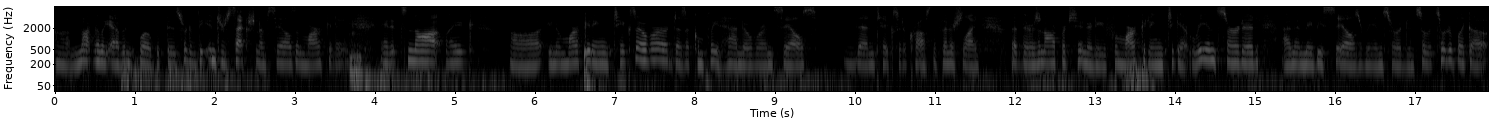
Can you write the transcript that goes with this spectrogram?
um, not really ebb and flow, but the sort of the intersection of sales and marketing, and it's not like uh, you know marketing takes over, does a complete handover, and sales then takes it across the finish line. That there's an opportunity for marketing to get reinserted, and then maybe sales reinserted, and so it's sort of like a,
